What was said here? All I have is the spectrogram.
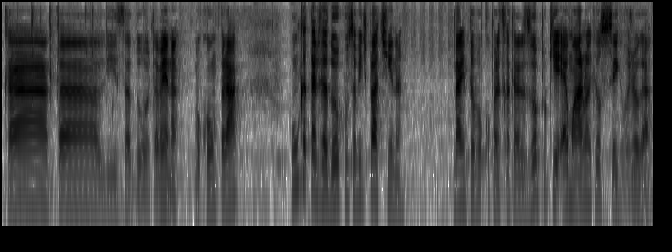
Catalisador. Tá vendo? Vou comprar. Um catalisador custa 20 platina. Tá? Então eu vou comprar esse catalisador porque é uma arma que eu sei que eu vou jogar.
